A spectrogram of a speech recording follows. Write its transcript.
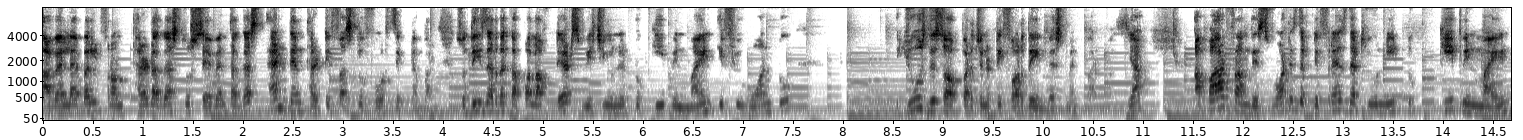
available from 3rd august to 7th august and then 31st to 4th september. So these are the couple of dates which you need to keep in mind if you want to use this opportunity for the investment purpose yeah? Apart from this what is the difference that you need to keep in mind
